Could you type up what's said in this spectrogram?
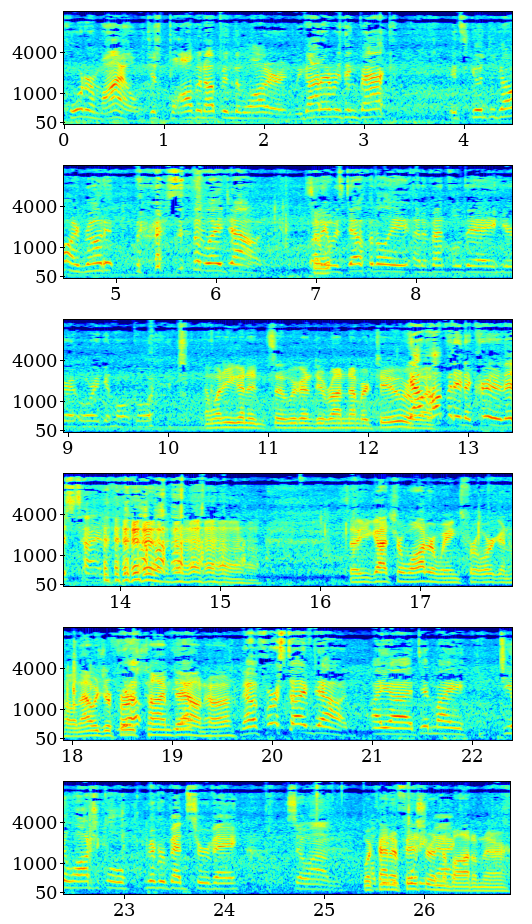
quarter mile, just bobbing up in the water. And we got everything back it's good to go. I rode it the rest of the way down. But so, it was definitely an eventful day here at Oregon Hole Gorge. And what are you gonna? So we're gonna do run number two? yeah, what? I'm hopping in a critter this time. So you got your water wings for Oregon Hole. That was your first yep, time down, yep. huh? Now first time down. I uh, did my geological riverbed survey. So um. What I'll kind of fish are in the bottom there?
